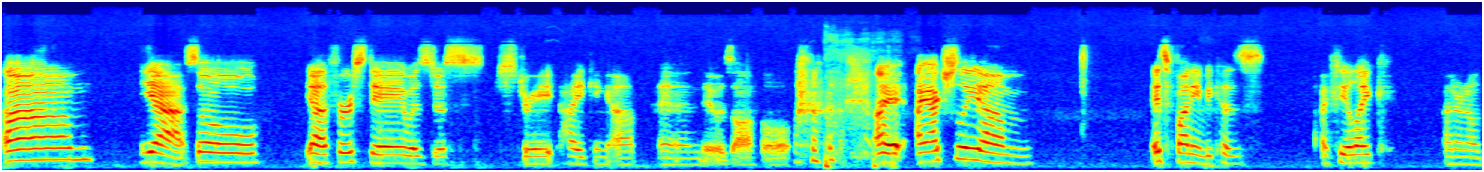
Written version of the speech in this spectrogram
Um, yeah. So, yeah, first day was just straight hiking up, and it was awful. I I actually um, it's funny because I feel like I don't know,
